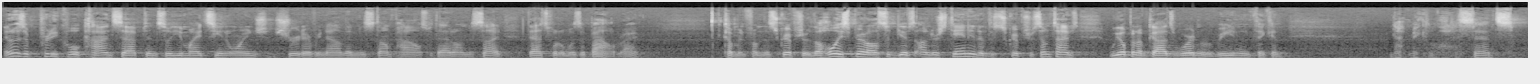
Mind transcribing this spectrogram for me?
And it was a pretty cool concept, and so you might see an orange shirt every now and then in the stump house with that on the side. That's what it was about, right? Coming from the scripture. The Holy Spirit also gives understanding of the scripture. Sometimes we open up God's word and we're reading and thinking, not making a lot of sense.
